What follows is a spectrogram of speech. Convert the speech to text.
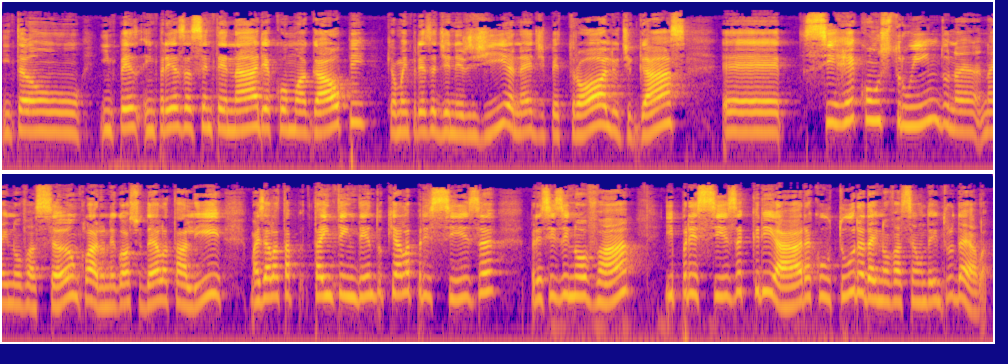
Então, empresa centenária como a Galp, que é uma empresa de energia, né, de petróleo, de gás, é, se reconstruindo na, na inovação. Claro, o negócio dela está ali, mas ela está entendendo que ela precisa, precisa inovar e precisa criar a cultura da inovação dentro dela.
